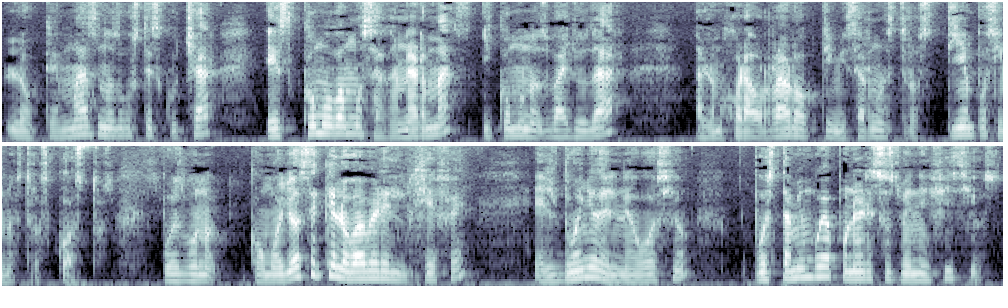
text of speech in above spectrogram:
lo que más nos gusta escuchar es cómo vamos a ganar más y cómo nos va a ayudar a lo mejor a ahorrar o optimizar nuestros tiempos y nuestros costos. Pues bueno, como yo sé que lo va a ver el jefe, el dueño del negocio, pues también voy a poner esos beneficios.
